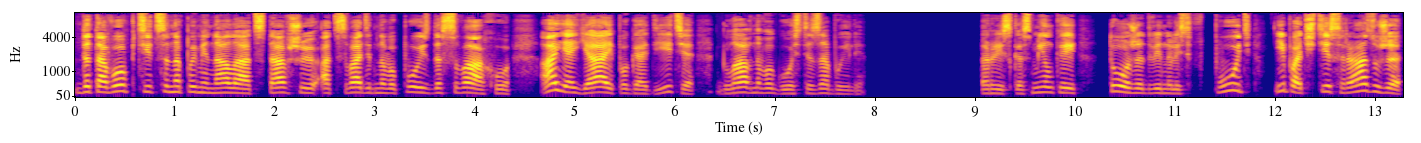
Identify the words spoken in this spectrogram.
До того птица напоминала отставшую от свадебного поезда сваху. «Ай-яй-яй, погодите, главного гостя забыли». Рыска с Милкой тоже двинулись в путь, и почти сразу же,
